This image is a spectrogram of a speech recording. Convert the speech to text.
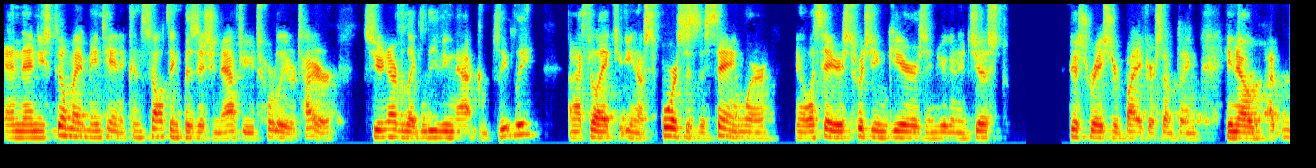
And then you still might maintain a consulting position after you totally retire. So you're never like leaving that completely. And I feel like, you know, sports is the same where, you know, let's say you're switching gears and you're going to just, just race your bike or something, you know, uh,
